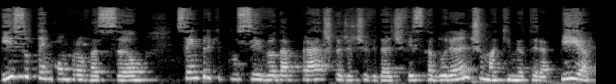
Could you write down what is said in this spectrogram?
isso tem comprovação, sempre que possível, da prática de atividade física durante uma quimioterapia,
